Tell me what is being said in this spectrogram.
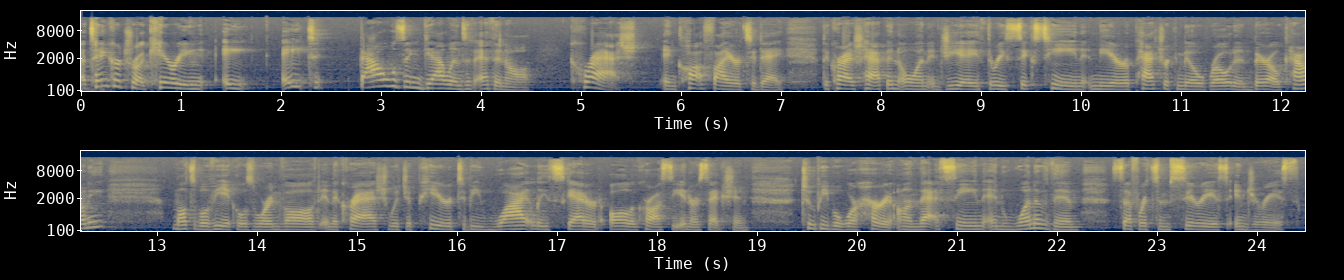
A tanker truck carrying 8,000 gallons of ethanol crashed and caught fire today. The crash happened on GA 316 near Patrick Mill Road in Barrow County. Multiple vehicles were involved in the crash, which appeared to be widely scattered all across the intersection. Two people were hurt on that scene, and one of them suffered some serious injuries.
